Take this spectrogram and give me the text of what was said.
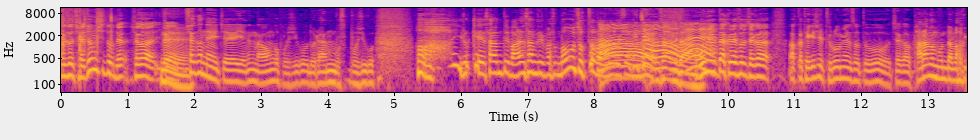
그래서 재정 씨도 네, 제가 이제 네. 최근에 이제 예능 나온 거 보시고 노래하는 모습 보시고 아, 이렇게 사람들, 많은 사람들이 봐서 너무 좋다 말고 아, 있었는데. 네, 감사합니다. 네. 오늘 딱 그래서 제가 아까 대기실 들어오면서도 제가 바라만 본다 막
